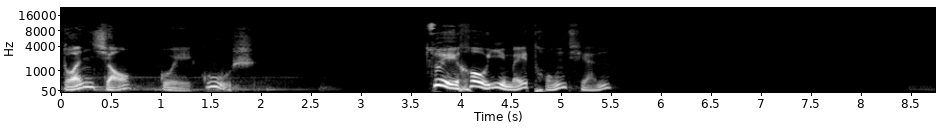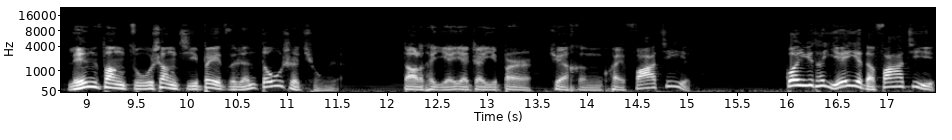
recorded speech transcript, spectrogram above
短小鬼故事。最后一枚铜钱。林放祖上几辈子人都是穷人，到了他爷爷这一辈儿，却很快发迹了。关于他爷爷的发迹，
